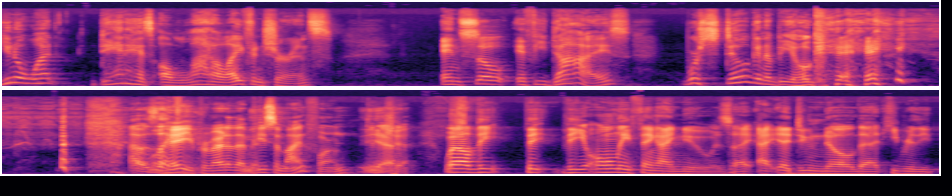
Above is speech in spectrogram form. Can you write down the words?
You know what? Dad has a lot of life insurance. And so if he dies, we're still going to be okay. I was well, like, hey, you provided that peace of mind for him, yeah. You? Well, the, the the only thing I knew is I, I, I do know that he really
